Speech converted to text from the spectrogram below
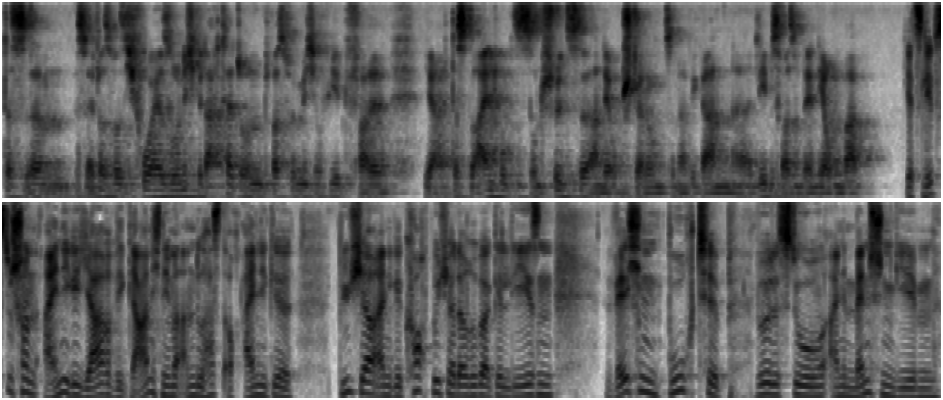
Das ähm, ist etwas, was ich vorher so nicht gedacht hätte und was für mich auf jeden Fall ja, das Beeindruckendste und Schönste an der Umstellung zu einer veganen äh, Lebensweise und Ernährung war. Jetzt lebst du schon einige Jahre vegan. Ich nehme an, du hast auch einige Bücher, einige Kochbücher darüber gelesen. Welchen Buchtipp würdest du einem Menschen geben,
